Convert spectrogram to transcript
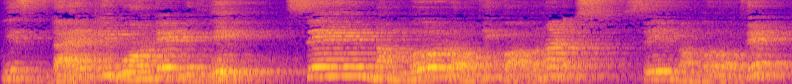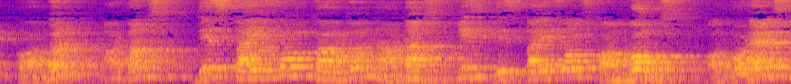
is directly bonded with the same number of the carbon atoms. Same number of the carbon atoms. This type of carbon atoms means this type of compounds are called as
